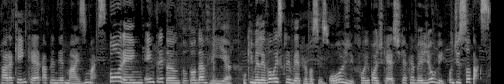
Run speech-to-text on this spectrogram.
para quem quer aprender mais e mais. Porém, entretanto, todavia, o que me levou a escrever para vocês hoje foi o podcast que acabei de ouvir, o de sotaques.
